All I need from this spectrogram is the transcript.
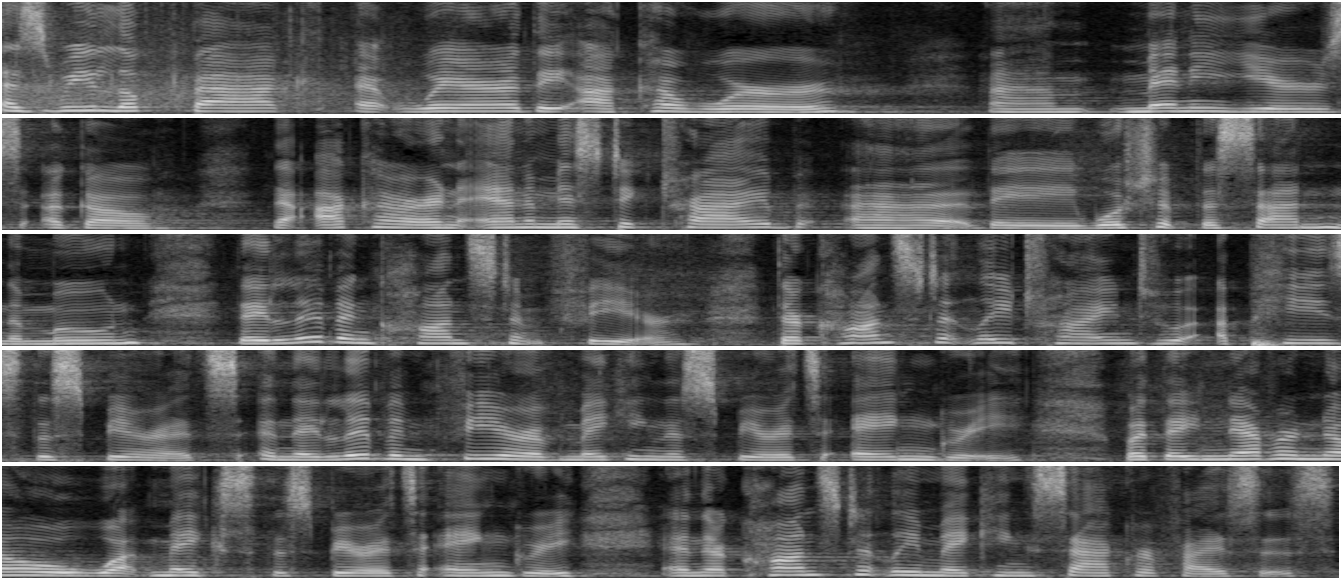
As we look back at where the Aka were um, many years ago, the Aka are an animistic tribe. Uh, they worship the sun, the moon. They live in constant fear. They're constantly trying to appease the spirits, and they live in fear of making the spirits angry. But they never know what makes the spirits angry, and they're constantly making sacrifices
